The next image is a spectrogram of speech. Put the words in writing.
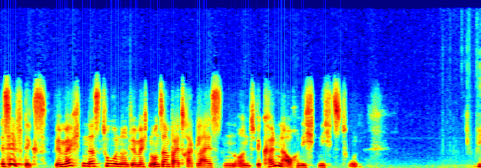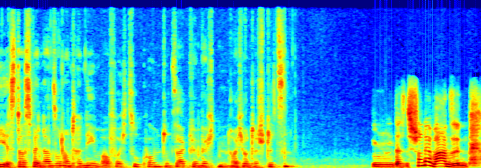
es hilft nichts. Wir möchten das tun und wir möchten unseren Beitrag leisten und wir können auch nicht nichts tun. Wie ist das, wenn dann so ein Unternehmen auf euch zukommt und sagt, wir möchten euch unterstützen? Mm, das ist schon der Wahnsinn,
